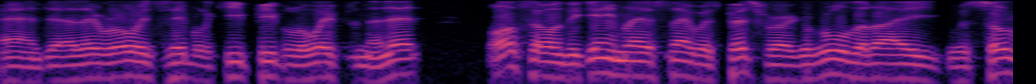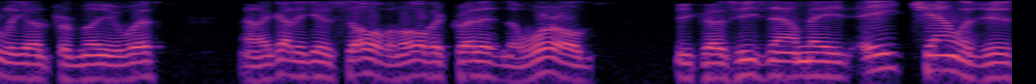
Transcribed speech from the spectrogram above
and uh, they were always able to keep people away from the net. Also, in the game last night with Pittsburgh, a rule that I was totally unfamiliar with, and I got to give Sullivan all the credit in the world because he's now made eight challenges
